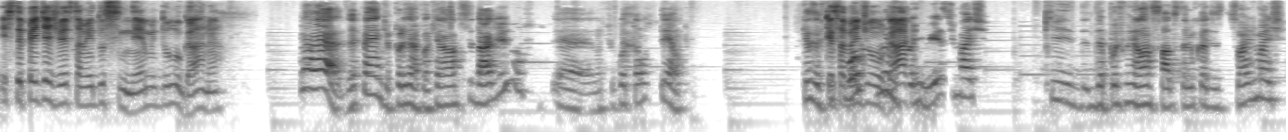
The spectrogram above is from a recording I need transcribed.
Isso depende às vezes também do cinema e do lugar, né? Não, é, depende. Por exemplo, aqui na nossa cidade não, é, não ficou tanto tempo. Quer dizer, Fiquei ficou sabendo de um lugar- dois meses, mas que depois foi relançado também com as edições, mas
